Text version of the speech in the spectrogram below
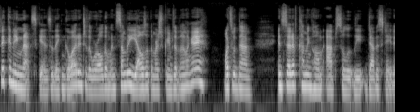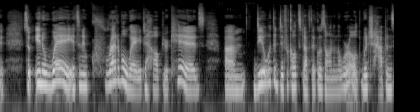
thickening that skin so they can go out into the world. And when somebody yells at them or screams at them, they're like, eh, what's with them? Instead of coming home absolutely devastated. So, in a way, it's an incredible way to help your kids um, deal with the difficult stuff that goes on in the world, which happens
